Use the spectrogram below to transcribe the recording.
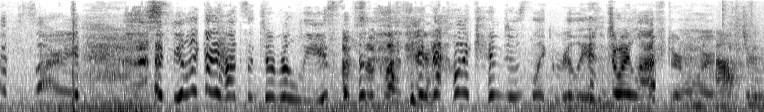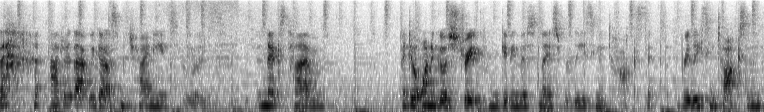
I'm sorry. I feel like I had such a release. i'm so glad that and you're now I can just like really enjoy laughter more. After that, after that, we got some Chinese food. Next time, I don't want to go straight from getting this nice releasing toxin, releasing toxin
